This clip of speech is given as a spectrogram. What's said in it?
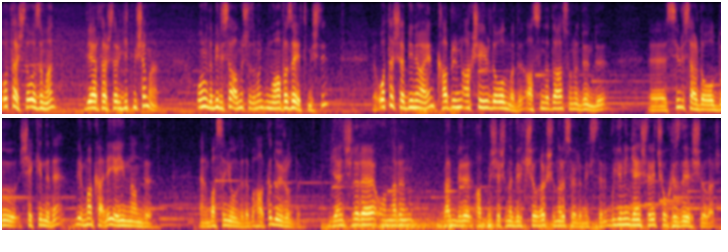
O taş da o zaman diğer taşlar gitmiş ama onu da birisi almış o zaman bir muhafaza etmişti. E, O taşa binaen kabrinin Akşehir'de olmadı. Aslında daha sonra döndü. E, Sivrisar'da olduğu şeklinde de bir makale yayınlandı. Yani basın yoluyla da bu halka duyuruldu. Gençlere onların ben bir 60 yaşında bir kişi olarak şunları söylemek isterim. Bugünün gençleri çok hızlı yaşıyorlar.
